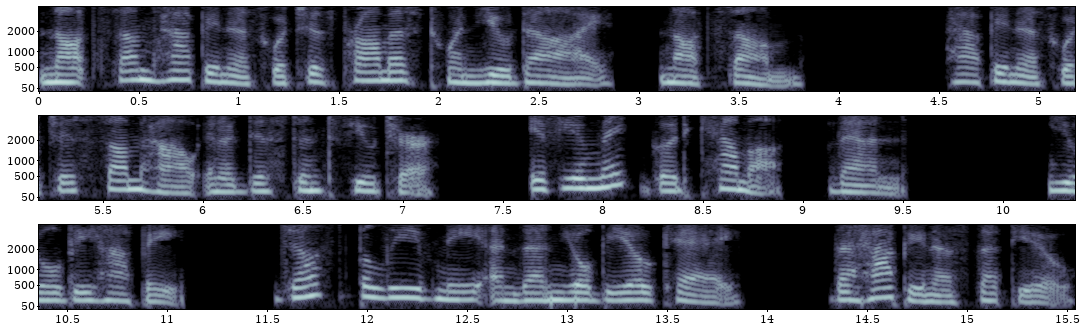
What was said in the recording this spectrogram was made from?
Not some happiness which is promised when you die, not some happiness which is somehow in a distant future. If you make good karma, then you'll be happy. Just believe me and then you'll be okay. The happiness that you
